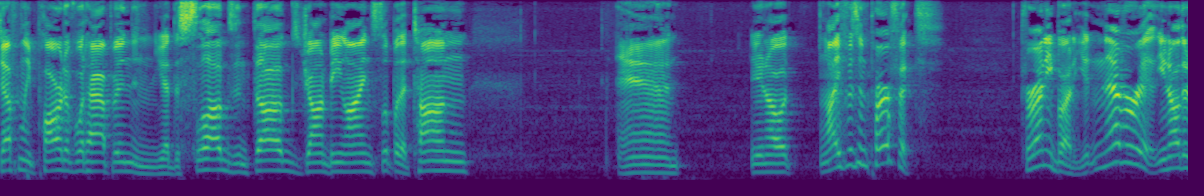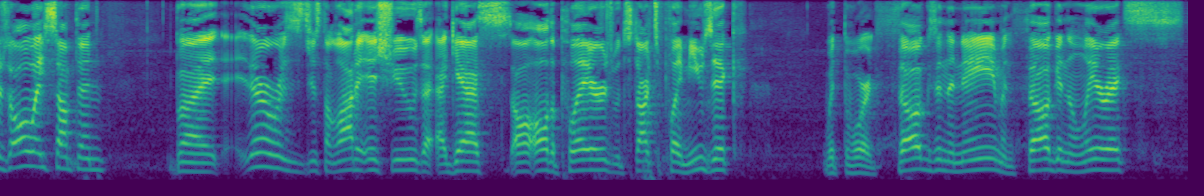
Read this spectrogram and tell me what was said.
definitely part of what happened. And you had the slugs and thugs, John Beilein, slip of the tongue. And, you know, life isn't perfect for anybody. It never is. You know, there's always something but there was just a lot of issues. I, guess all, all the players would start to play music with the word thugs in the name and thug in the lyrics.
